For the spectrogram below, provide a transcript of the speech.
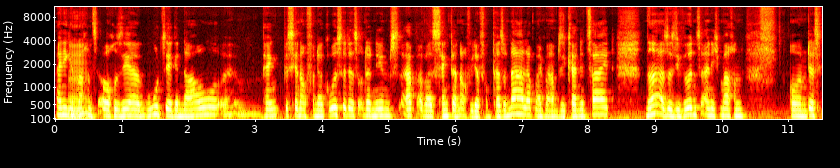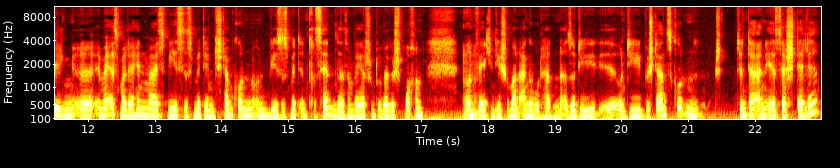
Einige mm. machen es auch sehr gut, sehr genau, äh, hängt bisschen auch von der Größe des Unternehmens ab, aber es hängt dann auch wieder vom Personal ab. Manchmal haben sie keine Zeit. Ne? Also sie würden es eigentlich machen. Und deswegen äh, immer erstmal der Hinweis, wie ist es mit den Stammkunden und wie ist es mit Interessenten, da haben wir ja schon drüber gesprochen, mhm. und welchen, die schon mal ein Angebot hatten. Also die, äh, und die Bestandskunden sind da an erster Stelle.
